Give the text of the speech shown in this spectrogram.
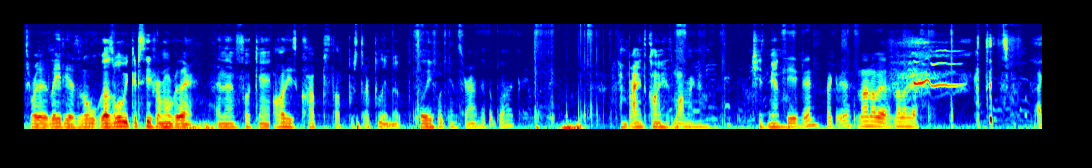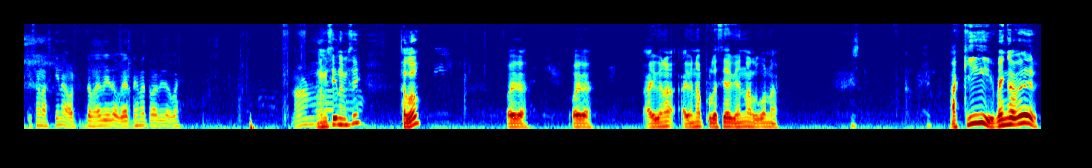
to where the lady is. That's what we could see from over there. And then fucking all these cops start, start pulling up. So they fucking surrounded the block. And Brian's calling his mom right now. She's me. Sí, ven, para que veas. No, no veo, no vengas. Aquí está en la esquina, ahorita tomé el video, déjame tomar el video, ve. No, no, no. Let me see, let me see. Hello? Oiga, oiga. Hay una, hay una policía bien alguna. Aquí, venga a ver.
